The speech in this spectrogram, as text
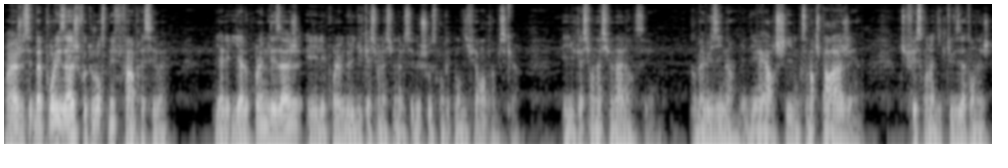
Ouais, je sais. Bah, pour les âges, il faut toujours se méfier. Enfin, après, c'est vrai. Il y, a, le problème des âges et les problèmes de l'éducation nationale. C'est deux choses complètement différentes, hein, puisque l'éducation nationale, hein, c'est comme à l'usine. Hein. Il y a des hiérarchies, donc ça marche par âge et tu fais ce qu'on a dit que tu faisais à ton âge.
